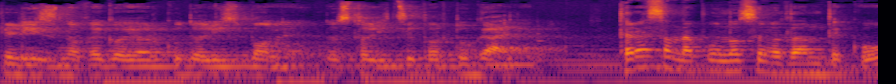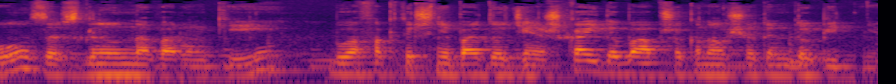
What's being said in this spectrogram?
czyli z Nowego Jorku do Lizbony, do stolicy Portugalii. Trasa na północnym Atlantyku, ze względu na warunki, była faktycznie bardzo ciężka i Doba przekonał się o tym dobitnie.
